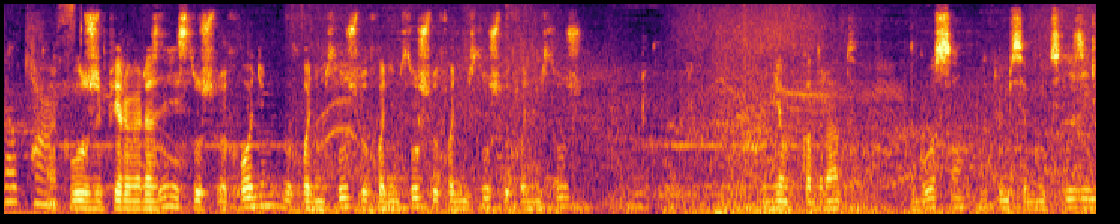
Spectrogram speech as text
Так, лужи первый разлились, слуш выходим, выходим, слуш, выходим, слуш, выходим, слуш, выходим, слуш. Идем в квадрат босса, готовимся будет слизень.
